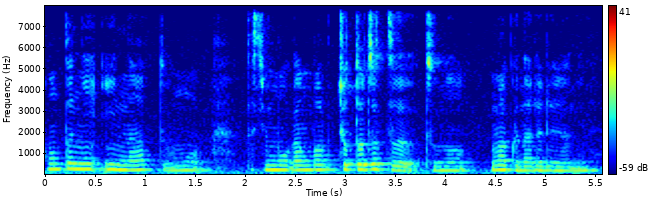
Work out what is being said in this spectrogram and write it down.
本当にいいなと思う。私も頑張る。ちょっとずつその上手くなれるようにね。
